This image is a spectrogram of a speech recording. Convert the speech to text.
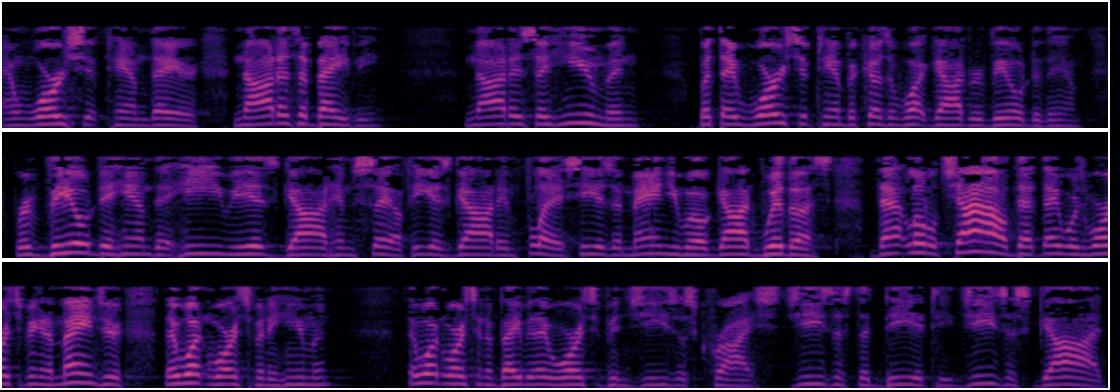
and worshiped him there. Not as a baby, not as a human, but they worshiped him because of what God revealed to them. Revealed to him that he is God himself. He is God in flesh. He is Emmanuel, God with us. That little child that they was worshiping in a manger, they wasn't worshiping a human. They wasn't worshiping a baby. They were worshiping Jesus Christ. Jesus the deity. Jesus God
